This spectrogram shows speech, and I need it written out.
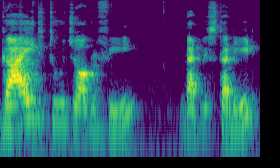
guide to geography that we studied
